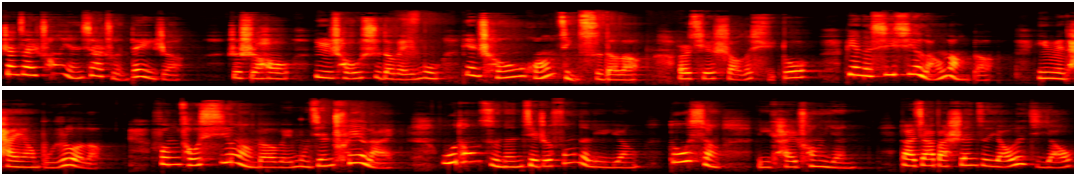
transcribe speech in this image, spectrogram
站在窗檐下准备着。这时候，绿绸似的帷幕变成黄锦似的了，而且少了许多，变得稀稀朗朗的，因为太阳不热了。风从西朗的帷幕间吹来，梧桐子们借着风的力量，都想离开窗沿。大家把身子摇了几摇，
